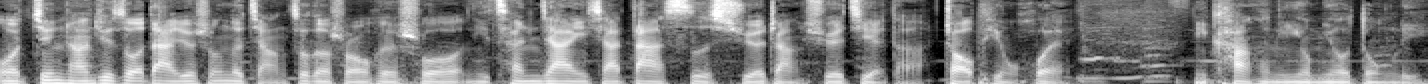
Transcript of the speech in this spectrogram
我经常去做大学生的讲座的时候，会说你参加一下大四学长学姐的招聘会，你看看你有没有动力。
